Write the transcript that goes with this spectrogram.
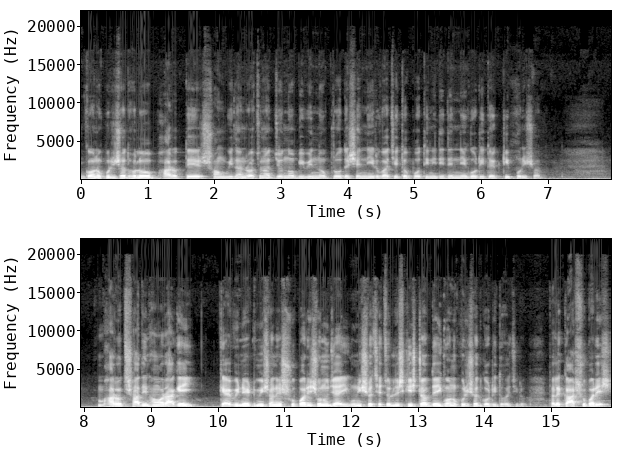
গণপরিষদ হলো ভারতের সংবিধান রচনার জন্য বিভিন্ন প্রদেশের নির্বাচিত প্রতিনিধিদের নিয়ে গঠিত একটি পরিষদ। ভারত স্বাধীন হওয়ার আগেই ক্যাবিনেট মিশনের সুপারিশ অনুযায়ী উনিশশো ছেচল্লিশ খ্রিস্টাব্দে এই গণপরিষদ গঠিত হয়েছিল। তাহলে কার সুপারিশ?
